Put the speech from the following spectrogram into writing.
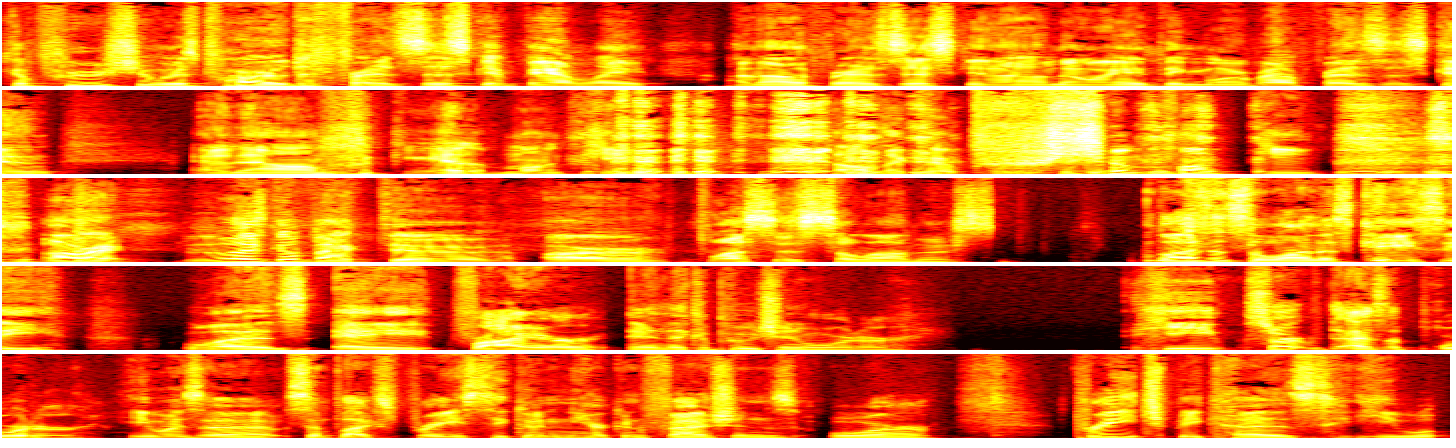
Capuchin was part of the Franciscan family. I'm not a Franciscan. I don't know anything more about Franciscan. And now I'm looking at a monkey called the Capuchin monkey. All right, let's go back to our Blessed Solanus. Blessed Solanus Casey was a friar in the Capuchin order he served as a porter. He was a simplex priest. He couldn't hear confessions or preach because he w-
